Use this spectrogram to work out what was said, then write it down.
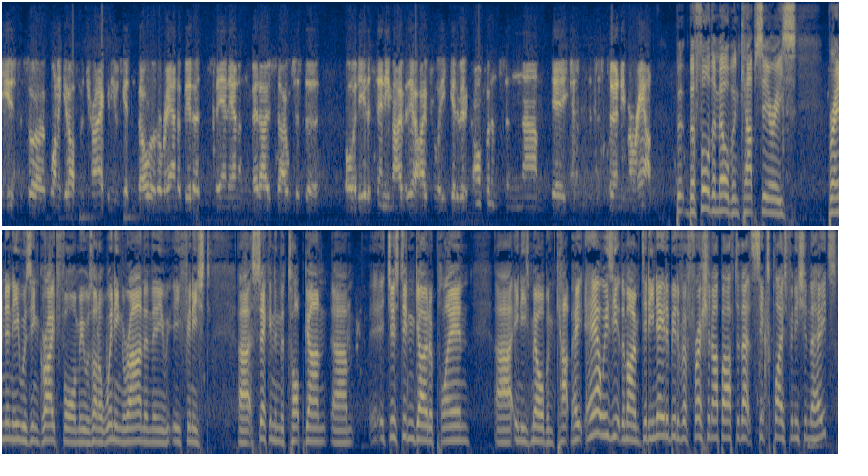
he used to sort of want to get off the track, and he was getting belted around a bit at Sandown in the Meadows. So it was just a idea to send him over there. Hopefully, he'd get a bit of confidence, and um, yeah, he just just turned him around. But before the Melbourne Cup Series, Brendan, he was in great form. He was on a winning run, and then he, he finished uh, second in the Top Gun. Um, it just didn't go to plan uh, in his Melbourne Cup heat. How is he at the moment? Did he need a bit of a freshen up after that sixth place finish in the heats?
